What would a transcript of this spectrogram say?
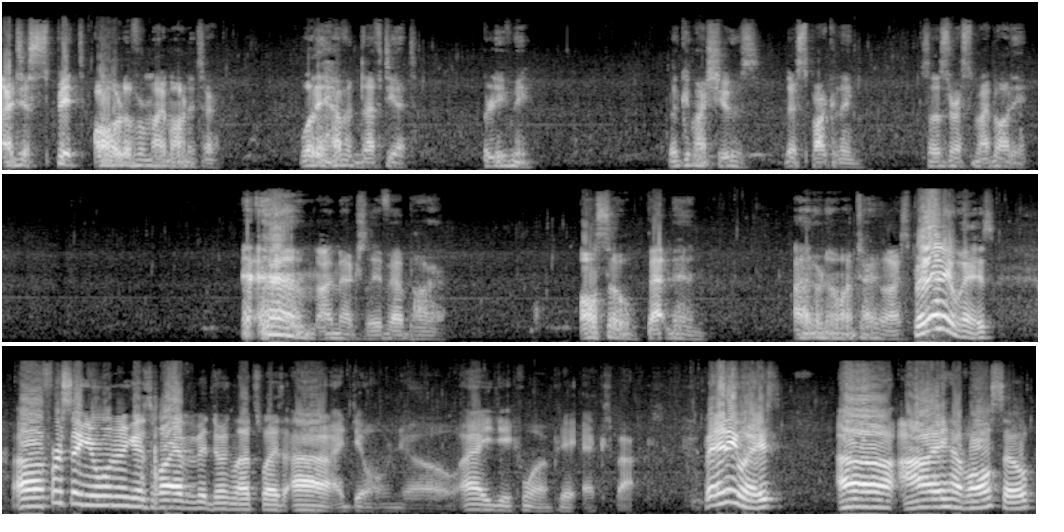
I just spit all over my monitor. Well, they haven't left yet. Believe me. Look at my shoes. They're sparkling. So is the rest of my body. I'm actually a vampire. Also, Batman. I don't know why I'm talking last. But anyways, uh, first thing you're wondering is why I haven't been doing Let's Plays. Uh, I don't know. I just want to play Xbox. But anyways, uh, I have also,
